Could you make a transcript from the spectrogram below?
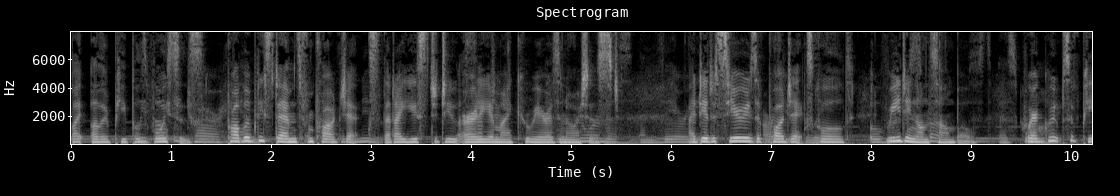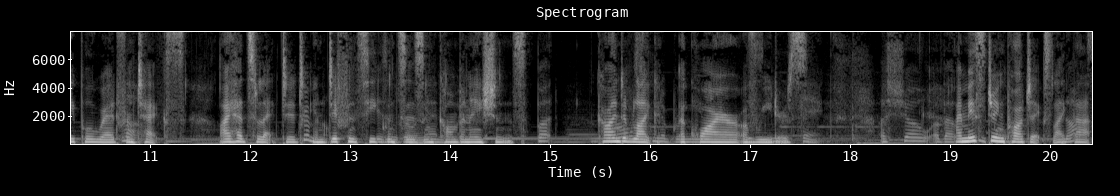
by other people's voices. Probably stems from projects that I used to do early in my career as an artist. I did a series of projects called Reading Ensemble, where groups of people read from texts I had selected in different sequences and combinations, kind of like a choir of readers. I miss doing projects like that.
